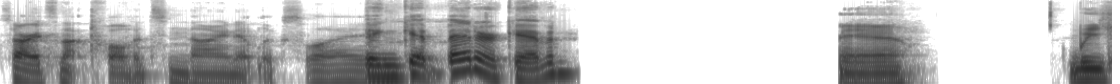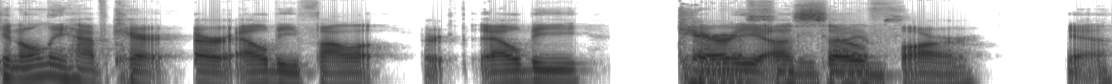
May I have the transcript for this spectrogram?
Sorry, it's not 12, it's 9, it looks like. Didn't get better, Kevin. Yeah. We can only have car- or LB follow or LB carry, Carry us so us so times. far. Yeah.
